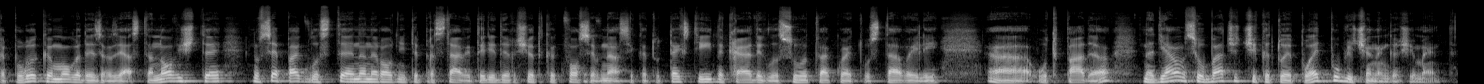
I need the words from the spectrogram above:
препоръка, мога да изразя становище, но все пак властта е на народните представители да решат какво се внася като текст и накрая да гласуват това, което остава или а, отпада. Надявам се обаче, че като е поет публичен ангажимент,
